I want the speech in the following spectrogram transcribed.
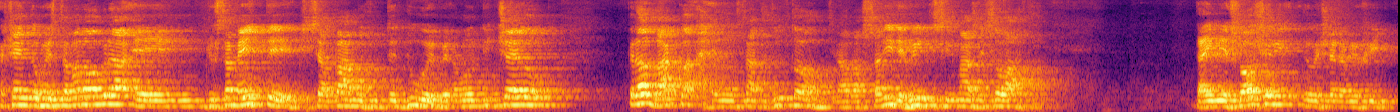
facendo questa manovra e giustamente ci salvammo tutte e due per l'amor di cielo, però l'acqua, eh, nonostante tutto, continuava a salire, quindi si rimase isolati. dai miei suoceri dove c'era mio figlio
